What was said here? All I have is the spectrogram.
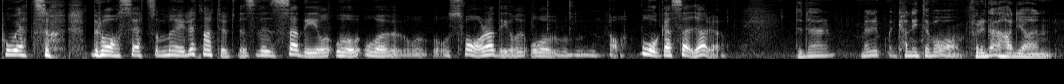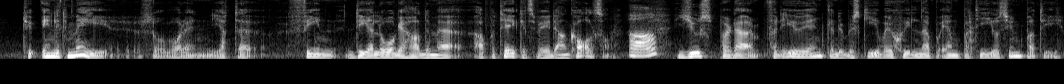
på ett så bra sätt som möjligt naturligtvis visa det och, och, och, och svara det och, ja, våga säga det. Det där, men det inte vara, för det där hade jag en, enligt mig så var det en jätte fin dialog jag hade med apotekets VD Ann Karlsson. Ja. Just på det där, för det är ju egentligen det beskriver skillnad på empati och sympati.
